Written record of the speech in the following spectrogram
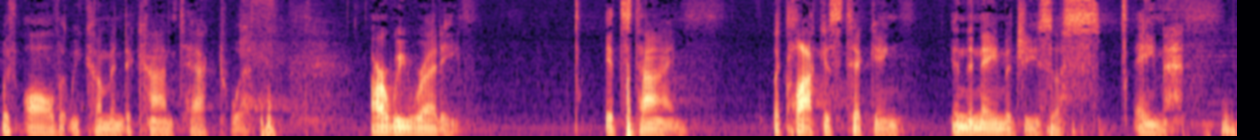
with all that we come into contact with. Are we ready? It's time. The clock is ticking in the name of Jesus. Amen.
